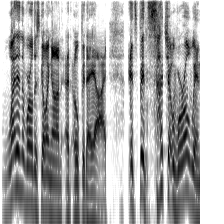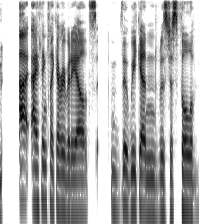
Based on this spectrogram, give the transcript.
what in the world is going on at OpenAI? It's been such a whirlwind. I, I think, like everybody else, the weekend was just full of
